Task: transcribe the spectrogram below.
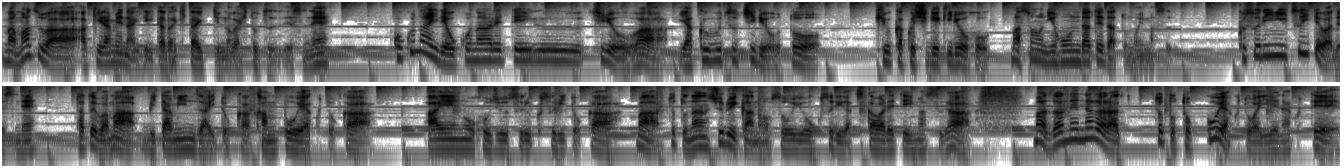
まあ、まずは諦めないでいただきたいっていうのが一つですね。国内で行われている治療は、薬物治療と嗅覚刺激療法、まあ、その2本立てだと思います。薬についてはですね、例えばまあビタミン剤とか漢方薬とか亜鉛を補充する薬とか、まあ、ちょっと何種類かのそういうお薬が使われていますが、まあ、残念ながらちょっと特効薬とは言えなくて、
